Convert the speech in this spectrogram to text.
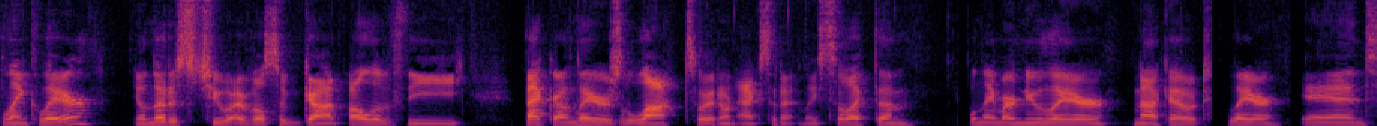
blank layer. You'll notice too, I've also got all of the background layers locked so I don't accidentally select them. We'll name our new layer knockout layer. And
